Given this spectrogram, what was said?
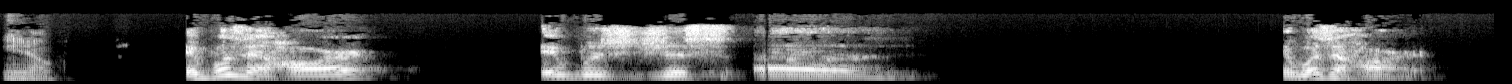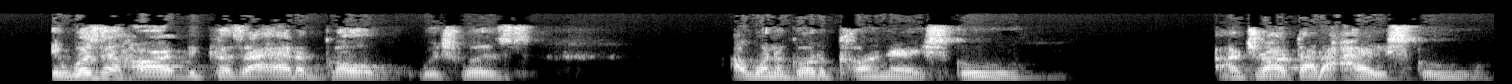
you know, it wasn't hard. It was just. uh It wasn't hard it wasn't hard because I had a goal, which was I want to go to culinary school. I dropped out of high school.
